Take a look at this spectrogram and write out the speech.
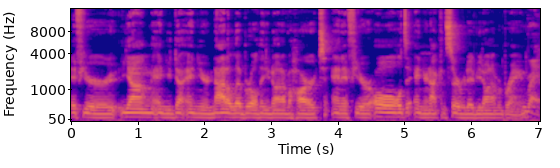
if you're young and you don't and you're not a liberal then you don't have a heart and if you're old and you're not conservative you don't have a brain right.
